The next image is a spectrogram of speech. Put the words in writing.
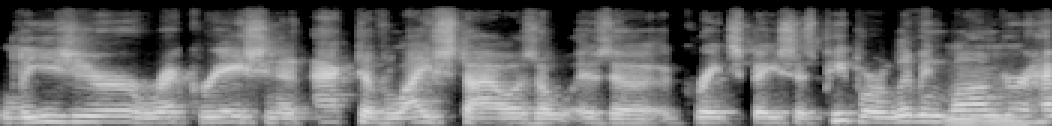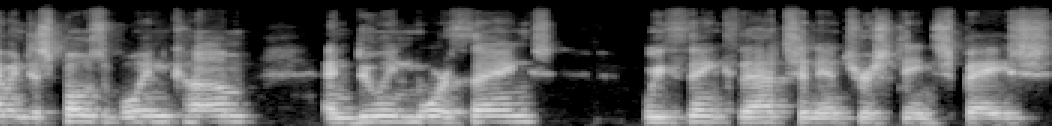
leisure, recreation, and active lifestyle is a, is a great space. As people are living longer, mm-hmm. having disposable income, and doing more things, we think that's an interesting space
